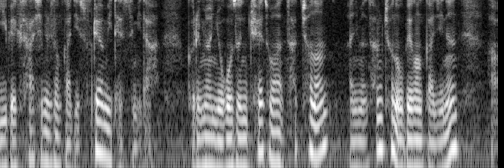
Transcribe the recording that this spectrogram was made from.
241선까지 수렴이 됐습니다. 그러면 요것은 최소한 4,000원 아니면 3,500원까지는 아,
